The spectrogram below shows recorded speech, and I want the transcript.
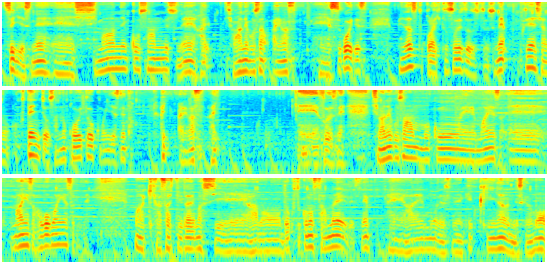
次ですね、えー、島猫さんですね。はい。島猫さん、あります。えー、すごいです。目指すところは人それぞれですね。副店者の、副店長さんのこういうトークもいいですね、と。はい、あります。はい。えー、そうですね。島猫さん、僕も、えー、毎朝、えー、毎朝、ほぼ毎朝でね、まあ、聞かさせていただきますし、えー、あの、独特のサムネイルですね。えー、あれもですね、結構気になるんですけども、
